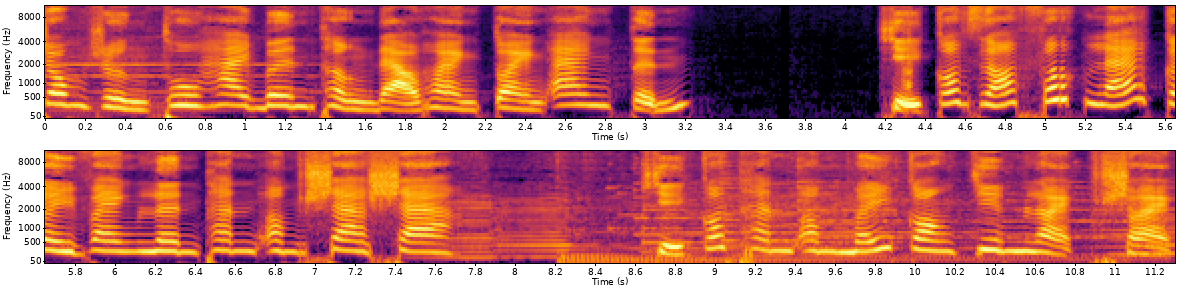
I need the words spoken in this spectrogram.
Trong rừng thu hai bên thần đạo hoàn toàn an tĩnh. Chỉ có gió phất lá cây vang lên thanh âm xa xa. Chỉ có thanh âm mấy con chim loạt soạt.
